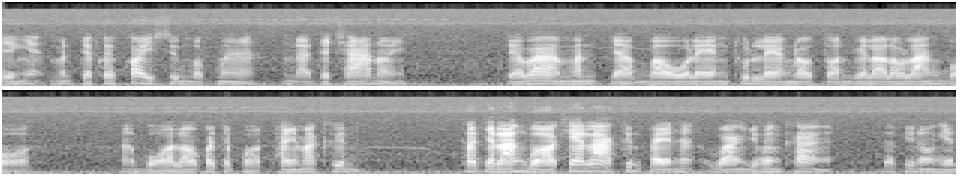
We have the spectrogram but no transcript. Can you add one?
อย่างเงี้ยมันจะค่อยๆซึมออกมา มันอาจจะช้าหน่อย แต่ว่ามันจะเบาแรงทุนแรงเราตอนเวลาเราล้างบ่ออบ่อเราก็จะปลอดภัยมากขึ้น ถ้าจะล้างบ่อแค่ลากขึ้นไปนะฮะวางอยู่ข้างๆถ้าพี่น้องเห็น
